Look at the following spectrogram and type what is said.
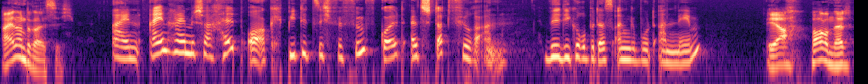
31. Ein einheimischer Halborg bietet sich für 5 Gold als Stadtführer an. Will die Gruppe das Angebot annehmen? Ja, warum nicht?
